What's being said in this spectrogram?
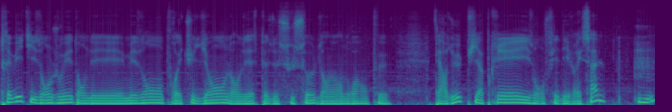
Très vite, ils ont joué dans des maisons pour étudiants, dans des espèces de sous-sols, dans des endroits un peu perdus. Puis après, ils ont fait des vraies salles. Mhm.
